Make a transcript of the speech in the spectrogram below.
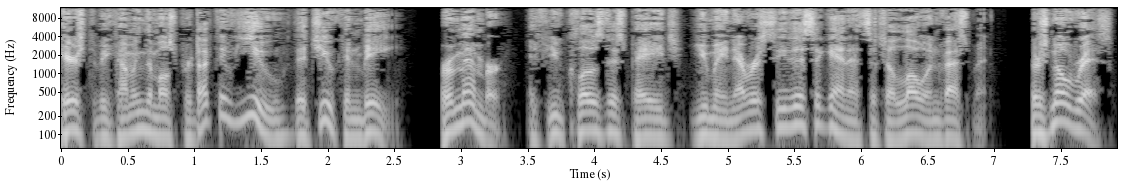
Here's to becoming the most productive you that you can be. Remember, if you close this page, you may never see this again at such a low investment. There's no risk.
